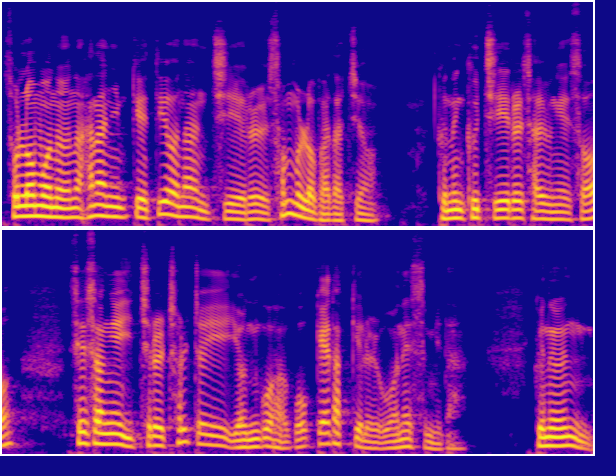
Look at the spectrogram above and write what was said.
솔로몬은 하나님께 뛰어난 지혜를 선물로 받았죠. 그는 그 지혜를 사용해서 세상의 이치를 철저히 연구하고 깨닫기를 원했습니다. 그는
